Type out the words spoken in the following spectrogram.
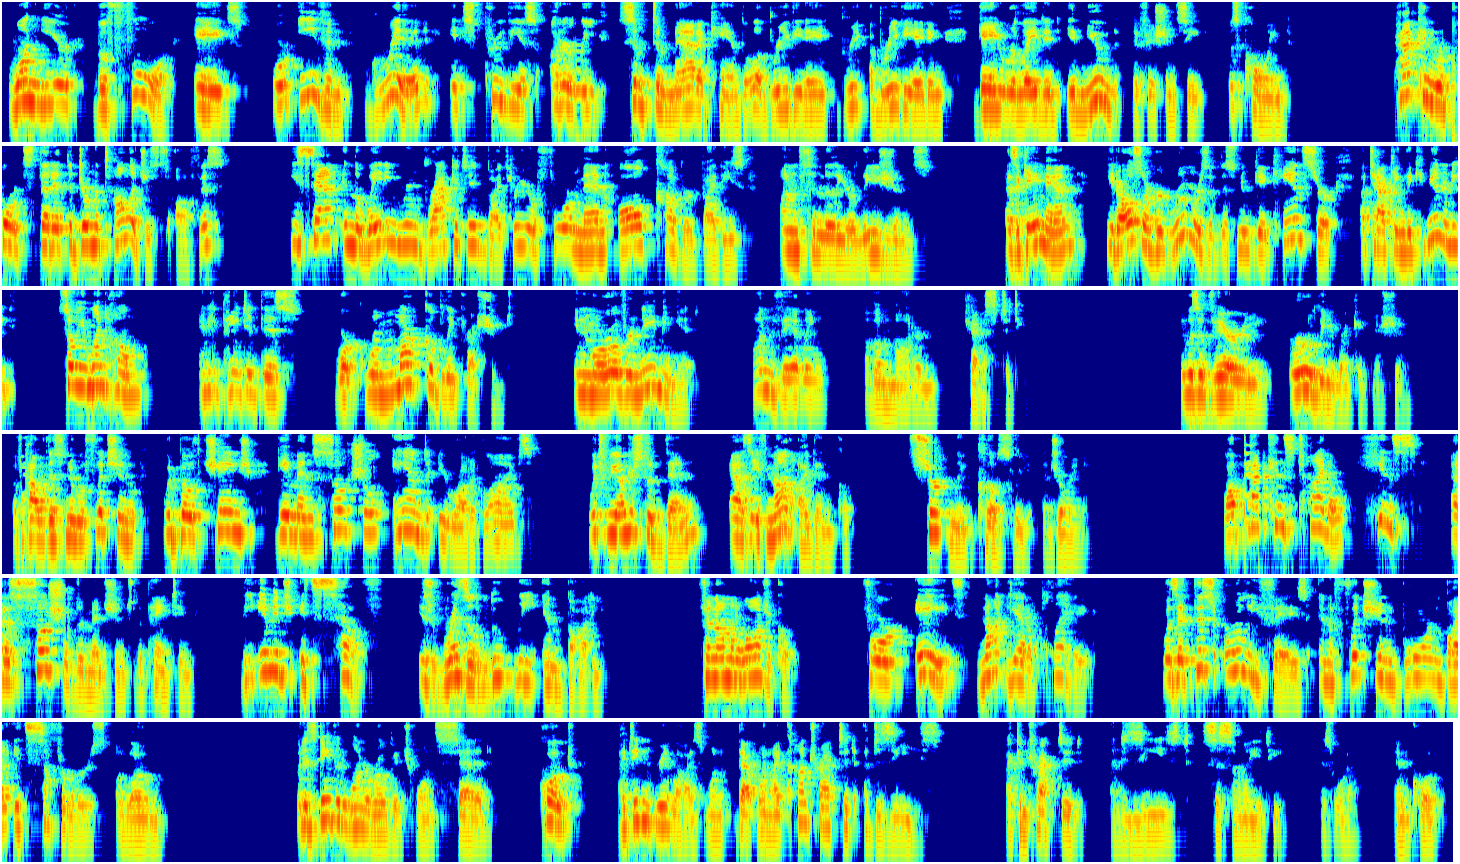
one year before AIDS or even GRID, its previous utterly symptomatic handle, abbreviating gay-related immune deficiency, was coined. Patkin reports that at the dermatologist's office, he sat in the waiting room bracketed by three or four men all covered by these unfamiliar lesions. As a gay man, he'd also heard rumors of this new gay cancer attacking the community, so he went home and he painted this work remarkably prescient in moreover naming it Unveiling of a Modern Chastity. It was a very early recognition of how this new affliction would both change gay men's social and erotic lives, which we understood then as, if not identical, certainly closely adjoining. While Patkin's title hints at a social dimension to the painting, the image itself is resolutely embodied. Phenomenological. For AIDS, not yet a plague, was at this early phase an affliction borne by its sufferers alone. But as David Wojnarowicz once said, quote, I didn't realize when, that when I contracted a disease, I contracted a diseased society as well, end quote.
